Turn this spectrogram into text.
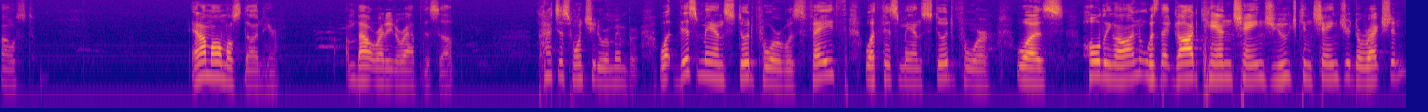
most. And I'm almost done here. I'm about ready to wrap this up. But I just want you to remember what this man stood for was faith. What this man stood for was holding on, was that God can change you, can change your direction.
